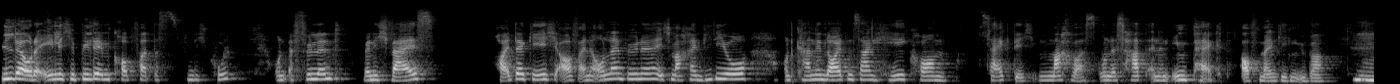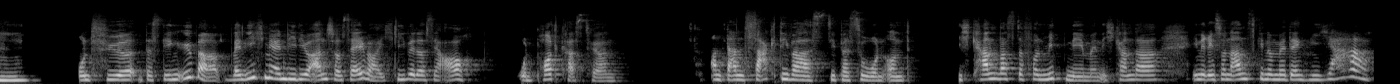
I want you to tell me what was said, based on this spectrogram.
Bilder oder ähnliche Bilder im Kopf hat, das finde ich cool und erfüllend, wenn ich weiß, heute gehe ich auf eine Online-Bühne, ich mache ein Video und kann den Leuten sagen, hey, komm, zeig dich, mach was und es hat einen Impact auf mein Gegenüber. Mhm. Und für das Gegenüber, wenn ich mir ein Video anschaue selber, ich liebe das ja auch, und Podcast hören, und dann sagt die was, die Person, und ich kann was davon mitnehmen, ich kann da in Resonanz gehen und mir denken, ja,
